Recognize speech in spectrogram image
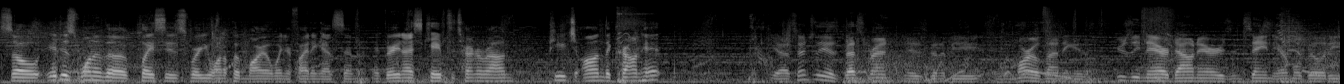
So it is one of the places where you want to put Mario when you're fighting against him. A very nice cape to turn around. Peach on the crown hit. Yeah, essentially his best friend is going to be, Mario's landing is usually nair, down air, is insane air mobility.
